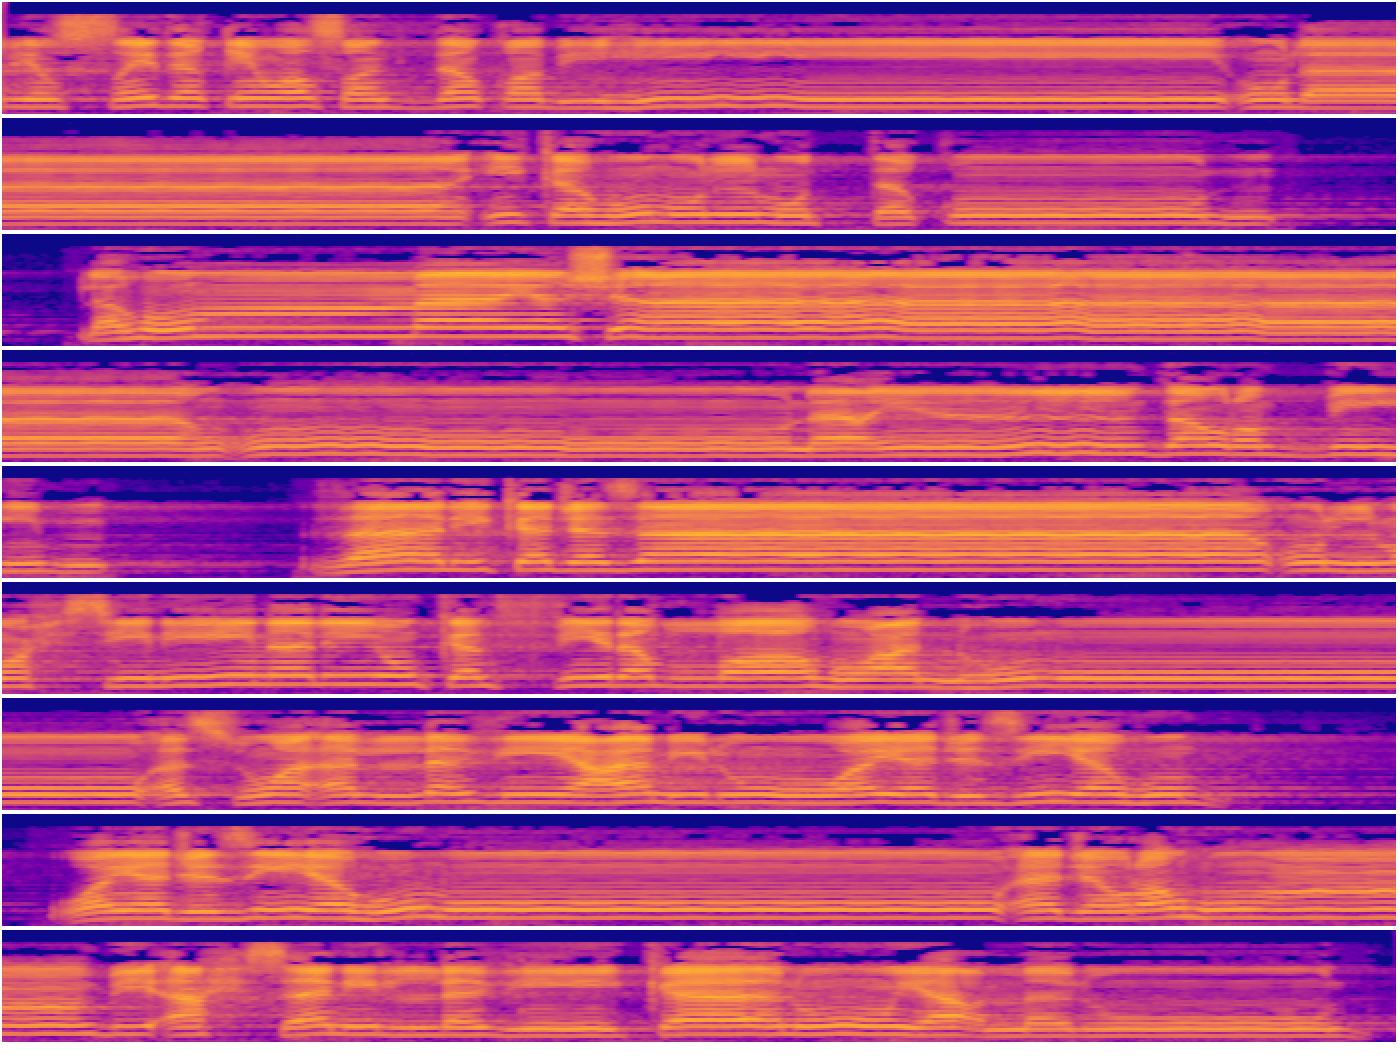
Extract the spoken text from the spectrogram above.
بالصدق وصدق به أولئك هم المتقون. لهم ما يشاءون عند ربهم ذلك جزاء المحسنين ليكفر الله عنهم أسوأ الذي عملوا ويجزيهم ويجزيهم أجرهم بأحسن الذي كانوا يعملون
